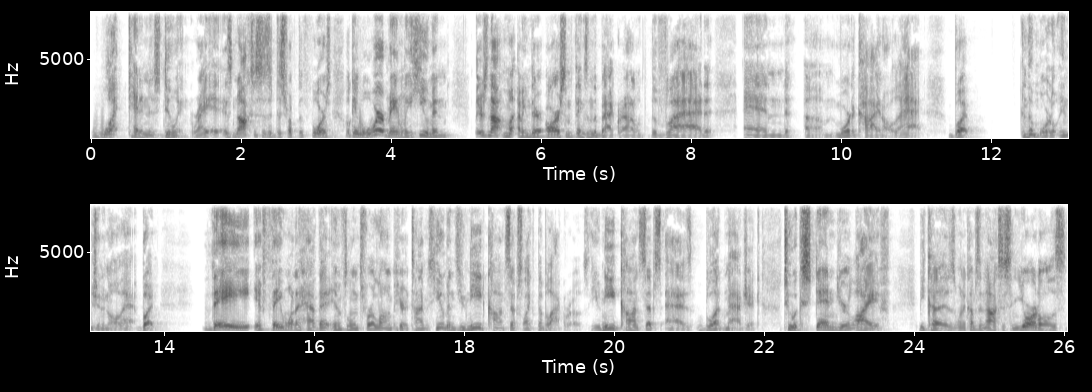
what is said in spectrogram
what Kennen is doing, right? As Noxus is a disruptive force, okay, well, we're mainly human. There's not much, I mean, there are some things in the background with the Vlad and um, Mordecai and all that, but the Mortal Engine and all that. But they, if they want to have that influence for a long period of time as humans, you need concepts like the Black Rose. You need concepts as blood magic to extend your life. Because when it comes to Noxus and Yordles,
